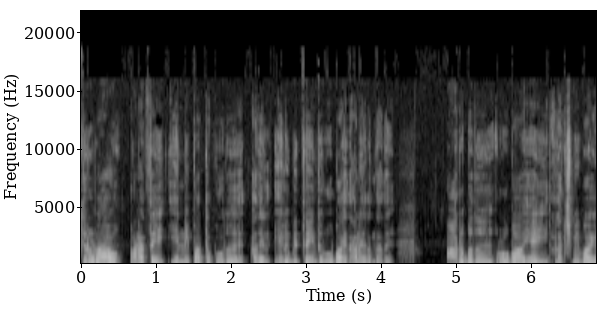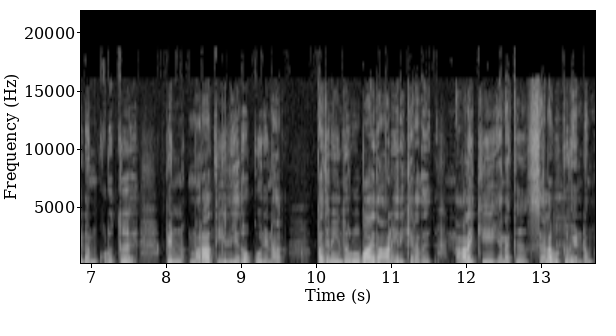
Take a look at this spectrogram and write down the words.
திரு ராவ் பணத்தை எண்ணி பார்த்தபோது அதில் எழுபத்தைந்து ரூபாய் தான் இருந்தது. அறுபது ரூபாயை லக்ஷ்மிபாயிடம் கொடுத்து பின் மராத்தியில் ஏதோ கூறினார். பதினைந்து ரூபாய் தான் இருக்கிறது. நாளைக்கு எனக்கு செலவுக்கு வேண்டும்.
